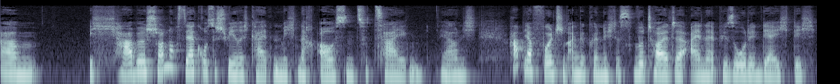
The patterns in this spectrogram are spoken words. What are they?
ähm, ich habe schon noch sehr große Schwierigkeiten, mich nach außen zu zeigen. Ja, und ich habe ja vorhin schon angekündigt, es wird heute eine Episode, in der ich dich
